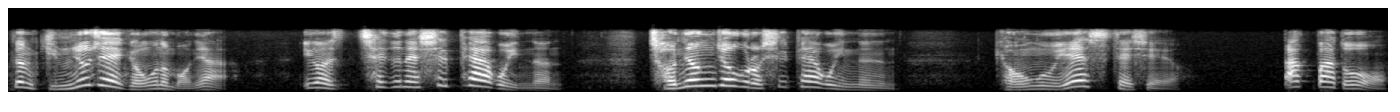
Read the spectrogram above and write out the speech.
그럼 김유재의 경우는 뭐냐? 이건 최근에 실패하고 있는 전형적으로 실패하고 있는 경우의 스탯이에요. 딱 봐도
